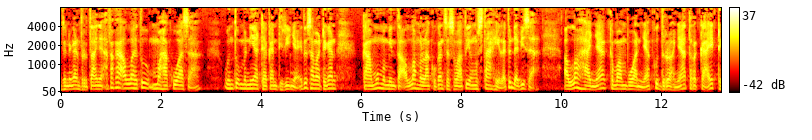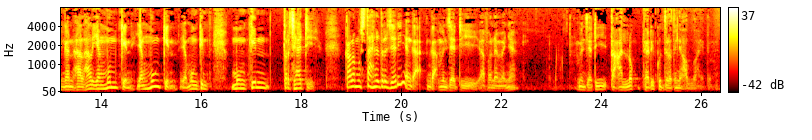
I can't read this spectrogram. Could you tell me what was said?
jenengan bertanya apakah Allah itu maha kuasa untuk meniadakan dirinya? Itu sama dengan kamu meminta Allah melakukan sesuatu yang mustahil. Itu tidak bisa. Allah hanya kemampuannya kudrohnya terkait dengan hal-hal yang mungkin yang mungkin ya mungkin mungkin terjadi. Kalau mustahil terjadi ya nggak nggak menjadi apa namanya menjadi ta'aluk dari kudratnya Allah itu.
